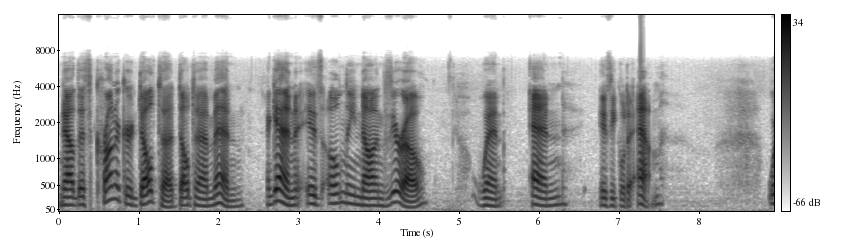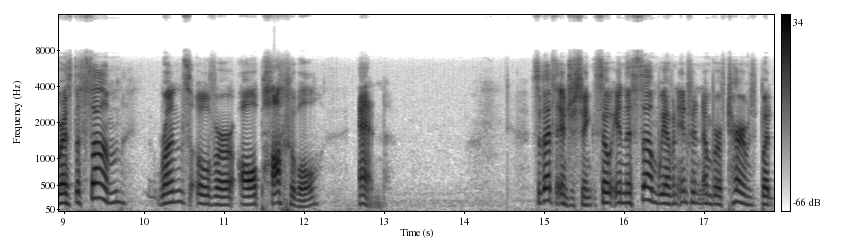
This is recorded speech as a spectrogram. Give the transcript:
Now this Kronecker delta, delta mn, again, is only non-zero when n is equal to m. Whereas the sum runs over all possible n. So that's interesting. So in the sum, we have an infinite number of terms, but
